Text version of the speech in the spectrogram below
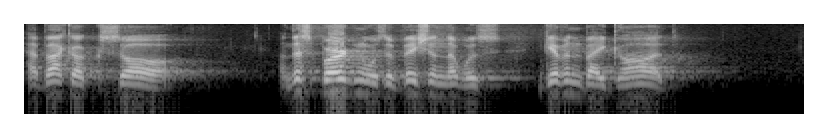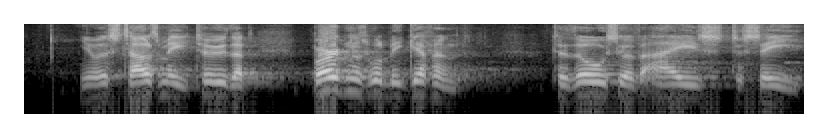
Habakkuk saw. And this burden was a vision that was given by God. You know, this tells me too that burdens will be given to those who have eyes to see,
